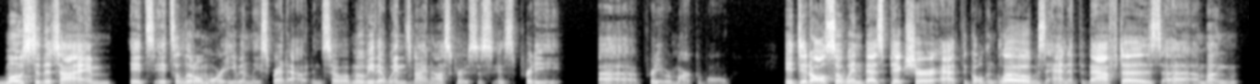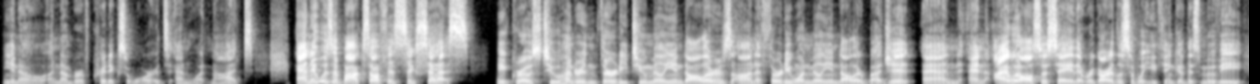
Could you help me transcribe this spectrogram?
most of the time it's it's a little more evenly spread out, and so a movie that wins nine Oscars is is pretty uh, pretty remarkable. It did also win Best Picture at the Golden Globes and at the BAFTAs, uh, among you know a number of critics awards and whatnot. And it was a box office success. It grossed two hundred and thirty-two million dollars on a thirty-one million dollar budget, and and I would also say that regardless of what you think of this movie,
